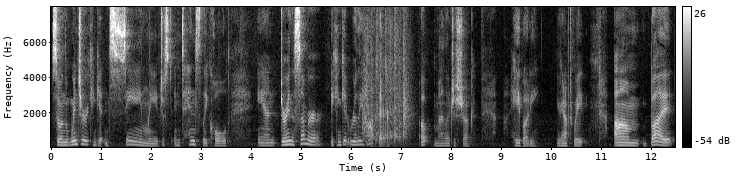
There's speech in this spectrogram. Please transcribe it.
So in the winter, it can get insanely, just intensely cold. And during the summer, it can get really hot there. Oh, Milo just shook. Hey, buddy, you're gonna have to wait. Um, but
